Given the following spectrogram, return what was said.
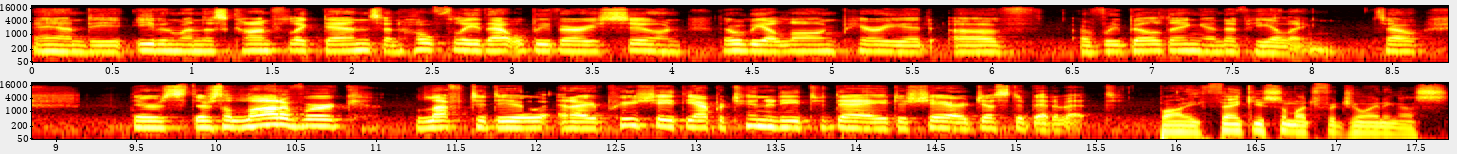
And even when this conflict ends, and hopefully that will be very soon, there will be a long period of, of rebuilding and of healing. So there's, there's a lot of work left to do, and I appreciate the opportunity today to share just a bit of it. Bonnie, thank you so much for joining us.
